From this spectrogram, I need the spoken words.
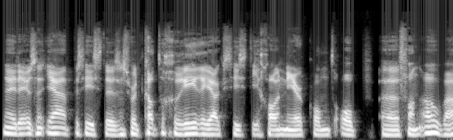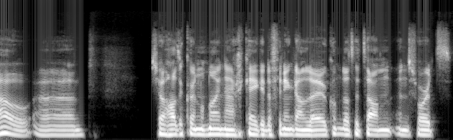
nee, er is een, ja, precies. Er is een soort categorie reacties die gewoon neerkomt op eh, van, oh wauw, eh, zo had ik er nog nooit naar gekeken. Dat vind ik dan leuk, omdat het dan een soort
